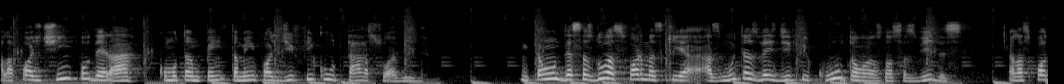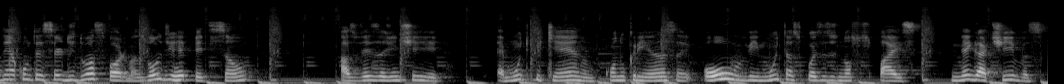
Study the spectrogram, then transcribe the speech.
Ela pode te empoderar, como também, também pode dificultar a sua vida. Então, dessas duas formas que as muitas vezes dificultam as nossas vidas, elas podem acontecer de duas formas, ou de repetição. Às vezes a gente é muito pequeno, quando criança, ouve muitas coisas dos nossos pais negativas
